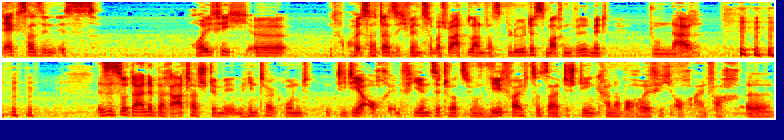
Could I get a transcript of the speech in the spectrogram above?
Der Extrasinn ist häufig, äh, äußert er sich, wenn zum Beispiel Atlan was Blödes machen will, mit Du Narr. es ist so deine Beraterstimme im Hintergrund, die dir auch in vielen Situationen hilfreich zur Seite stehen kann, aber häufig auch einfach äh,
